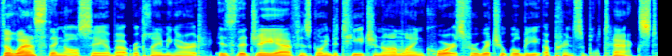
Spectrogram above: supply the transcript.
The last thing I'll say about reclaiming art is that JF is going to teach an online course for which it will be a principal text.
